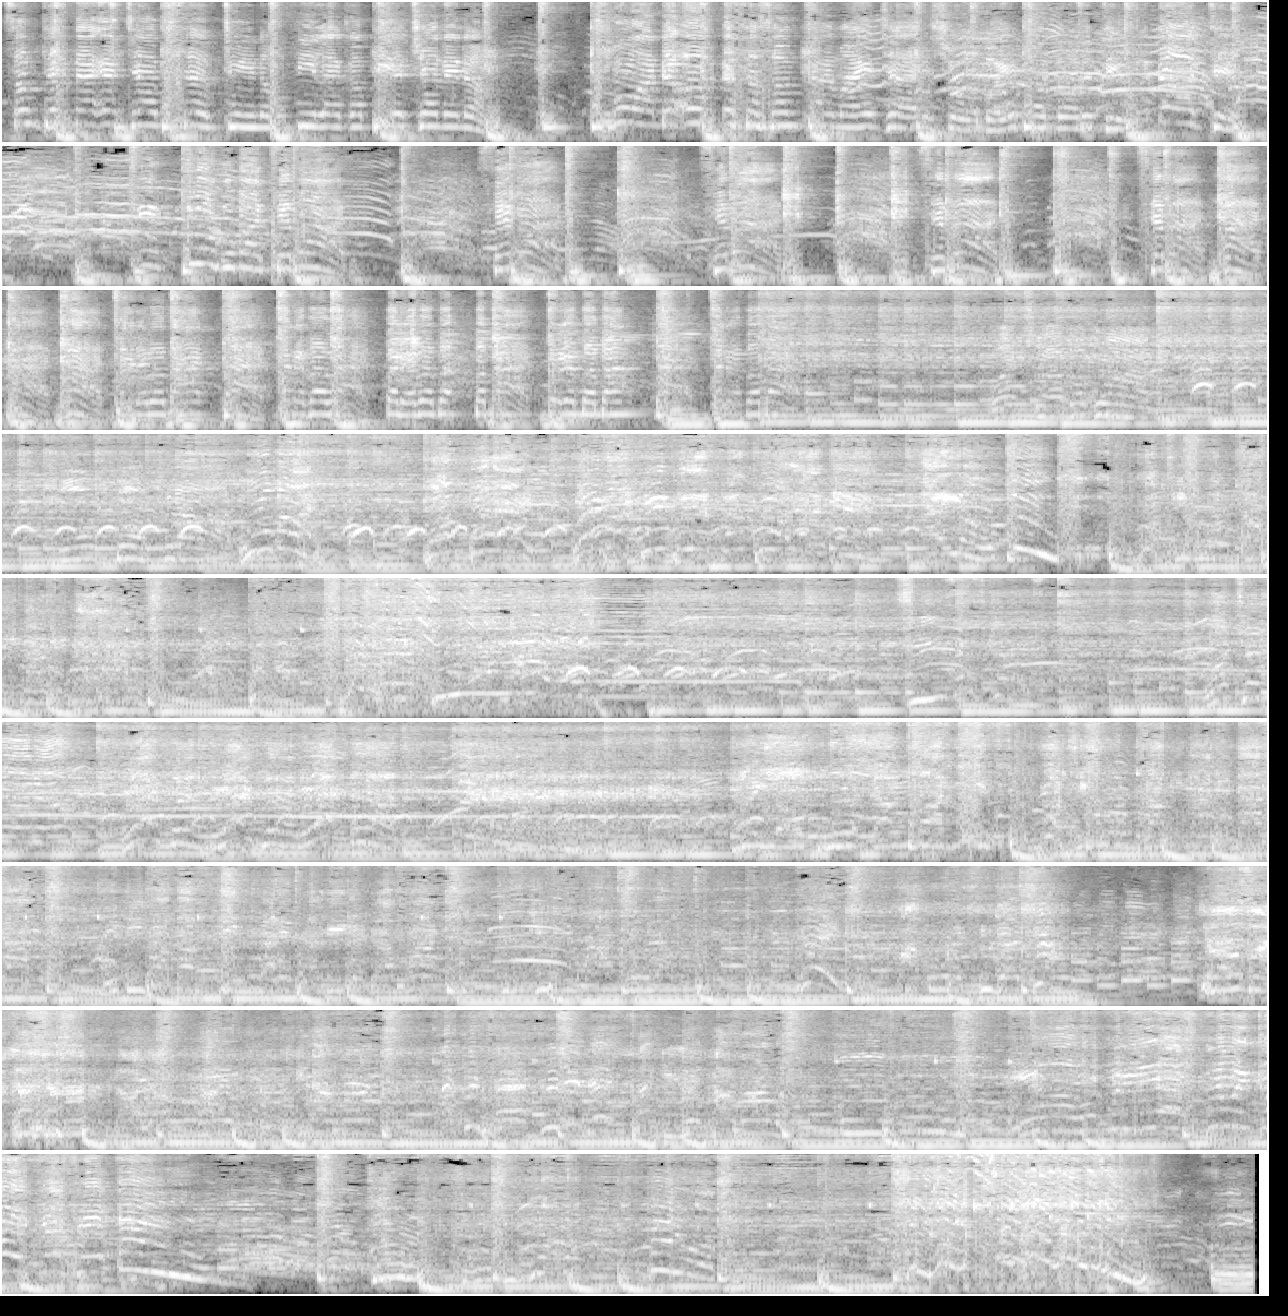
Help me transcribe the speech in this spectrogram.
Sometimes I enjoy myself too, you know, feel like a patron, you know. More on the there, so sometimes I enjoy the show, but you don't know the thing, but don't it? If you go back, say bad. Say bad. Say bad. Say bad. Watch out, go on. Yo, Matana.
